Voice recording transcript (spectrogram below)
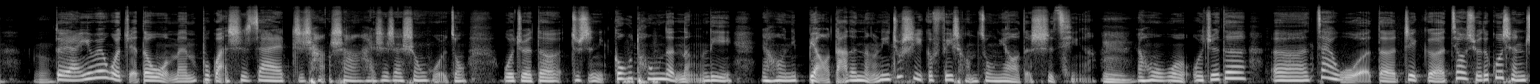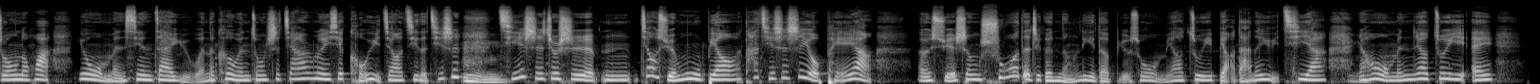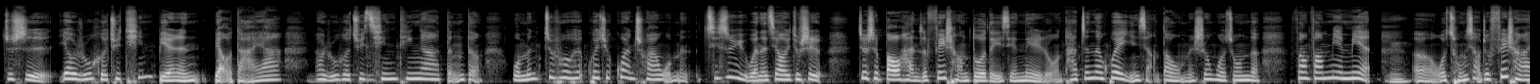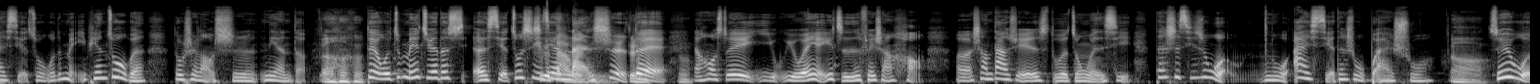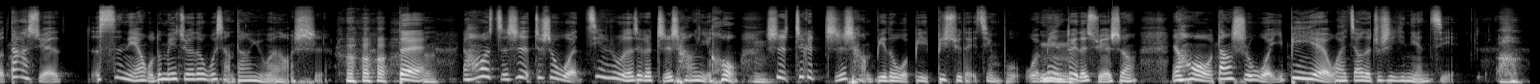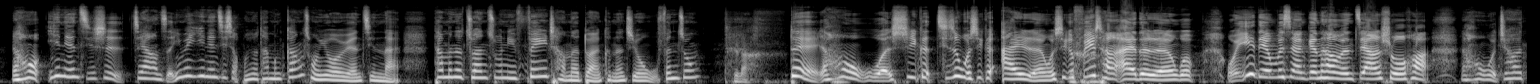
对啊，因为我觉得我们不管是在职场上还是在生活中，我觉得就是你沟通的能力，然后你表达的能力，就是一个非常重要的事情啊。嗯，然后我我觉得，呃，在我的这个教学的过程中的话，因为我们现在语文的课文中是加入了一些口语交际的，其实其实就是嗯，教学目标它其实是有培养。呃，学生说的这个能力的，比如说我们要注意表达的语气呀，然后我们要注意，哎，就是要如何去听别人表达呀，要如何去倾听啊，等等，我们就会会去贯穿我们。其实语文的教育就是就是包含着非常多的一些内容，它真的会影响到我们生活中的方方面面。嗯，呃，我从小就非常爱写作，我的每一篇作文都是老师念的。对，我就没觉得写呃写作是一件难事。对，然后所以语语文也一直非常好。呃，上大学也是读的中文系，但是其实我我爱写，但是我不爱说。啊，所以我大学四年我都没觉得我想当语文老师，对，然后只是就是我进入了这个职场以后，是这个职场逼得我必必须得进步，我面对的学生，然后当时我一毕业我还教的就是一年级。啊，然后一年级是这样子，因为一年级小朋友他们刚从幼儿园进来，他们的专注力非常的短，可能只有五分钟。天哪！对，然后我是一个，其实我是一个 I 人，我是一个非常 I 的人，我我一点不想跟他们这样说话，然后我就要，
